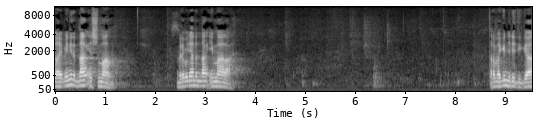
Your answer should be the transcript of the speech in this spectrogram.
Taib ini tentang ismam. Berikutnya tentang imalah. terbagi menjadi tiga.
